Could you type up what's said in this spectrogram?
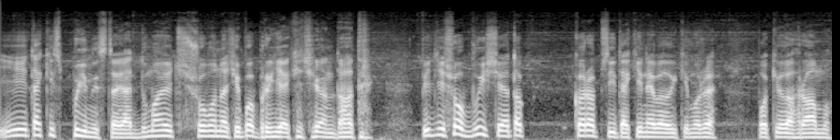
І такі спини стоять. Думають, що воно чи бобри чи андатри. Підійшов ближче, а то коробці такі невеликі, може по кілограму,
